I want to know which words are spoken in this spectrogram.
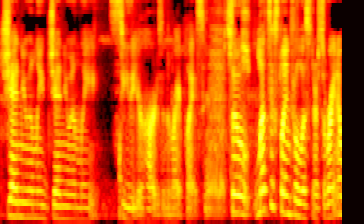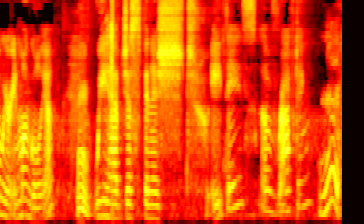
genuinely, genuinely see that your heart is in the right place. Oh, so let's explain to the listeners. So right now we are in Mongolia. Hmm. We have just finished eight days of rafting. yeah,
